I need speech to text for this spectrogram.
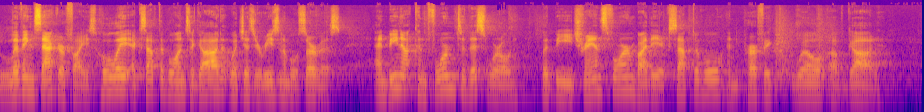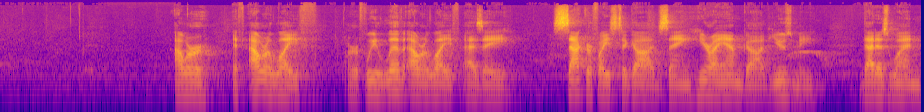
living sacrifice, holy, acceptable unto God, which is your reasonable service. And be not conformed to this world, but be transformed by the acceptable and perfect will of God. Our, if our life, or if we live our life as a sacrifice to God, saying, Here I am, God, use me, that is when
